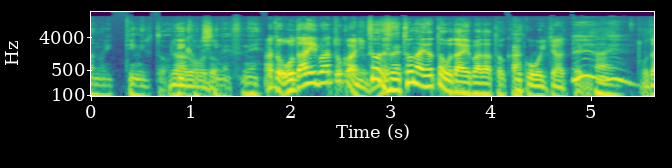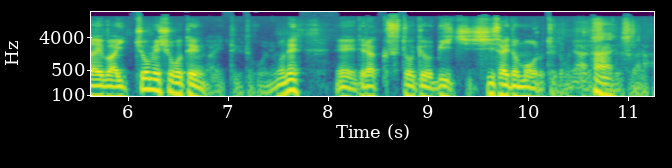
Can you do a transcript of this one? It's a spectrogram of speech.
あの行ってみるといいかもしれないですね。あとお台場とかにも、ね、そうですね。都内だとお台場だとか。結構置いてあったり、はい。お台場一丁目商店街というところにもね、えーデラックス東京ビーチシーサイドモールというところにあるそうですから、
